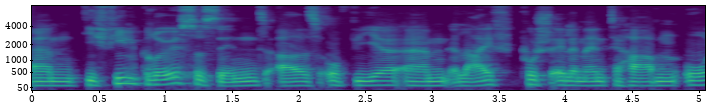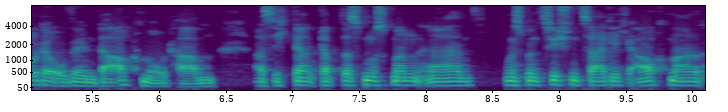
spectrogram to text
ähm, die viel größer sind, als ob wir ähm, Live-Push-Elemente haben oder ob wir einen Dark Mode haben. Also ich glaube, das muss man, äh, muss man zwischenzeitlich auch mal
